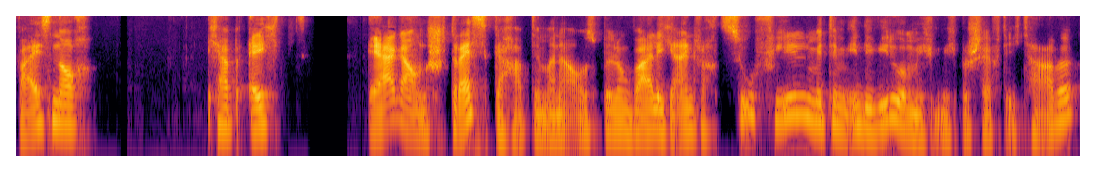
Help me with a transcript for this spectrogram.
weiß noch, ich habe echt Ärger und Stress gehabt in meiner Ausbildung, weil ich einfach zu viel mit dem Individuum mich, mich beschäftigt habe.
